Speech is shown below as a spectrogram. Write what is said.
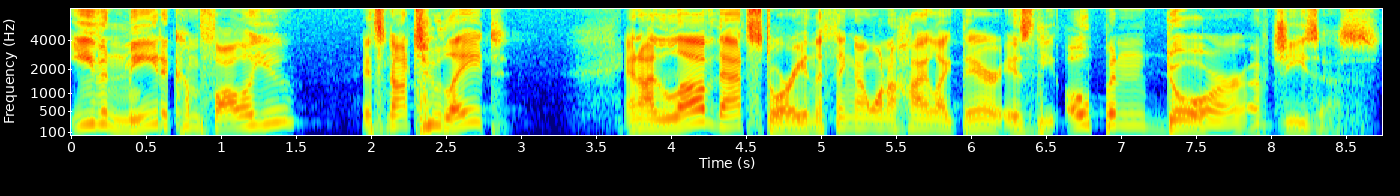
even me, to come follow you? It's not too late. And I love that story. And the thing I want to highlight there is the open door of Jesus.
